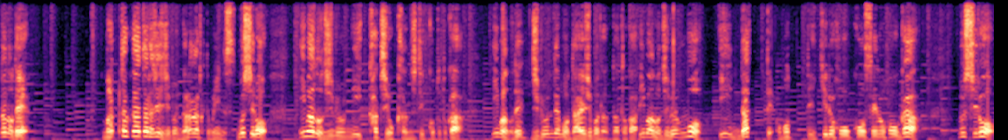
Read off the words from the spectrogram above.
なので、全く新しい自分にならなくてもいいんです。むしろ今の自分に価値を感じていくこととか今のね自分でも大丈夫なんだとか今の自分もいいんだって思っていける方向性の方がむしろ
